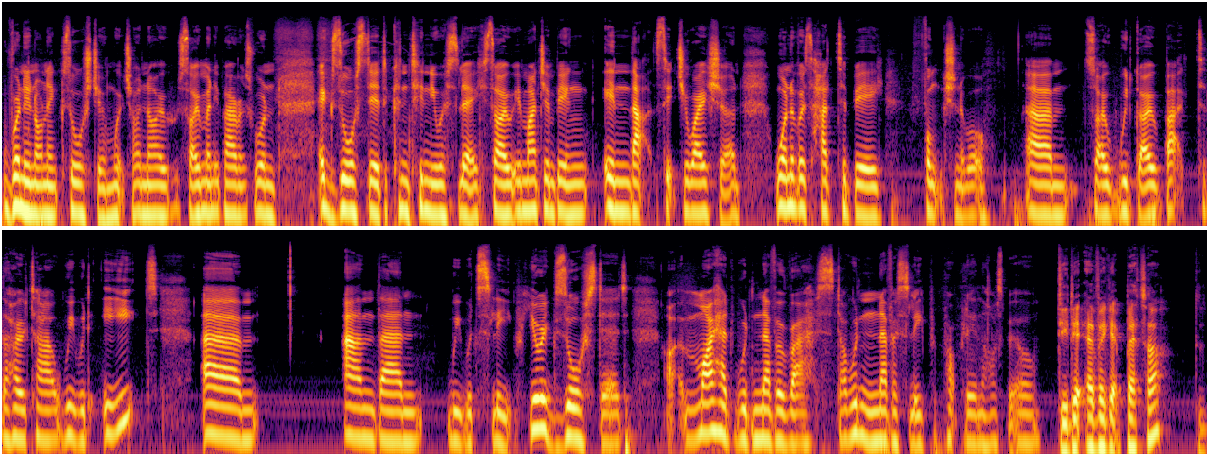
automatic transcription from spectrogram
running on exhaustion, which I know so many parents run exhausted continuously. So imagine being in that situation. One of us had to be functionable. Um, so we'd go back to the hotel, we would eat, um, and then we would sleep. You're exhausted. Uh, My head would never rest. I wouldn't never sleep properly in the hospital. Did it ever get better? Did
